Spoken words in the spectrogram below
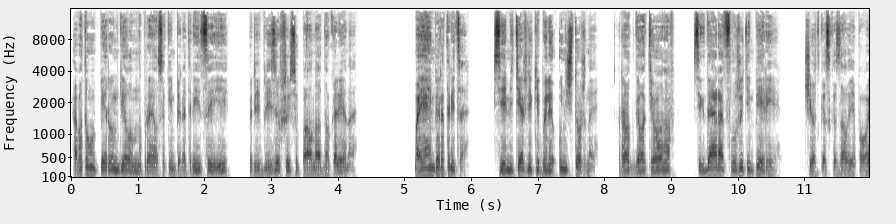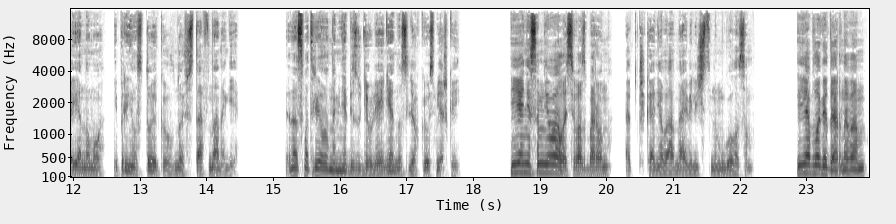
а потом первым делом направился к императрице и, приблизившись, упал на одно колено. «Моя императрица! Все мятежники были уничтожены. Род Галактионов всегда рад служить империи», — четко сказал я по-военному и принял стойку, вновь встав на ноги. Она смотрела на меня без удивления, но с легкой усмешкой. «Я не сомневалась в вас, барон», — отчеканила она величественным голосом. «Я благодарна вам,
